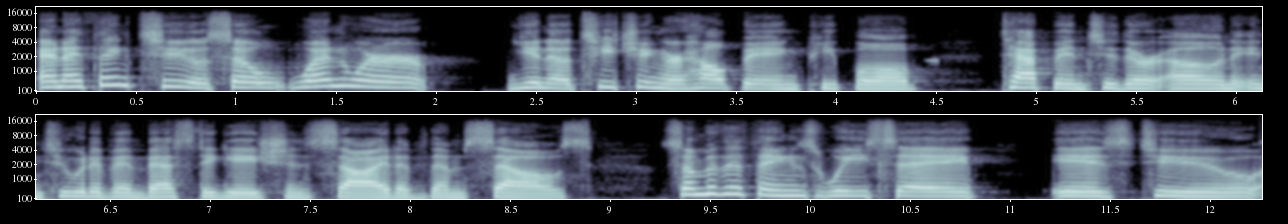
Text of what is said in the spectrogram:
And I think too. So when we're, you know, teaching or helping people tap into their own intuitive investigation side of themselves, some of the things we say is to,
